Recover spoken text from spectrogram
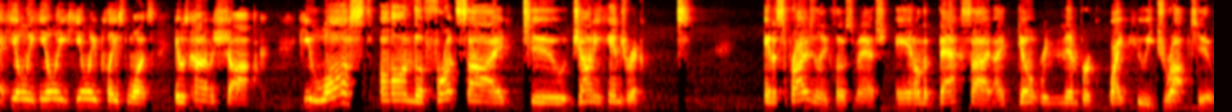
yeah. He only he only he only placed once. It was kind of a shock. He lost on the front side to Johnny Hendrick in a surprisingly close match, and on the back side, I don't remember quite who he dropped to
